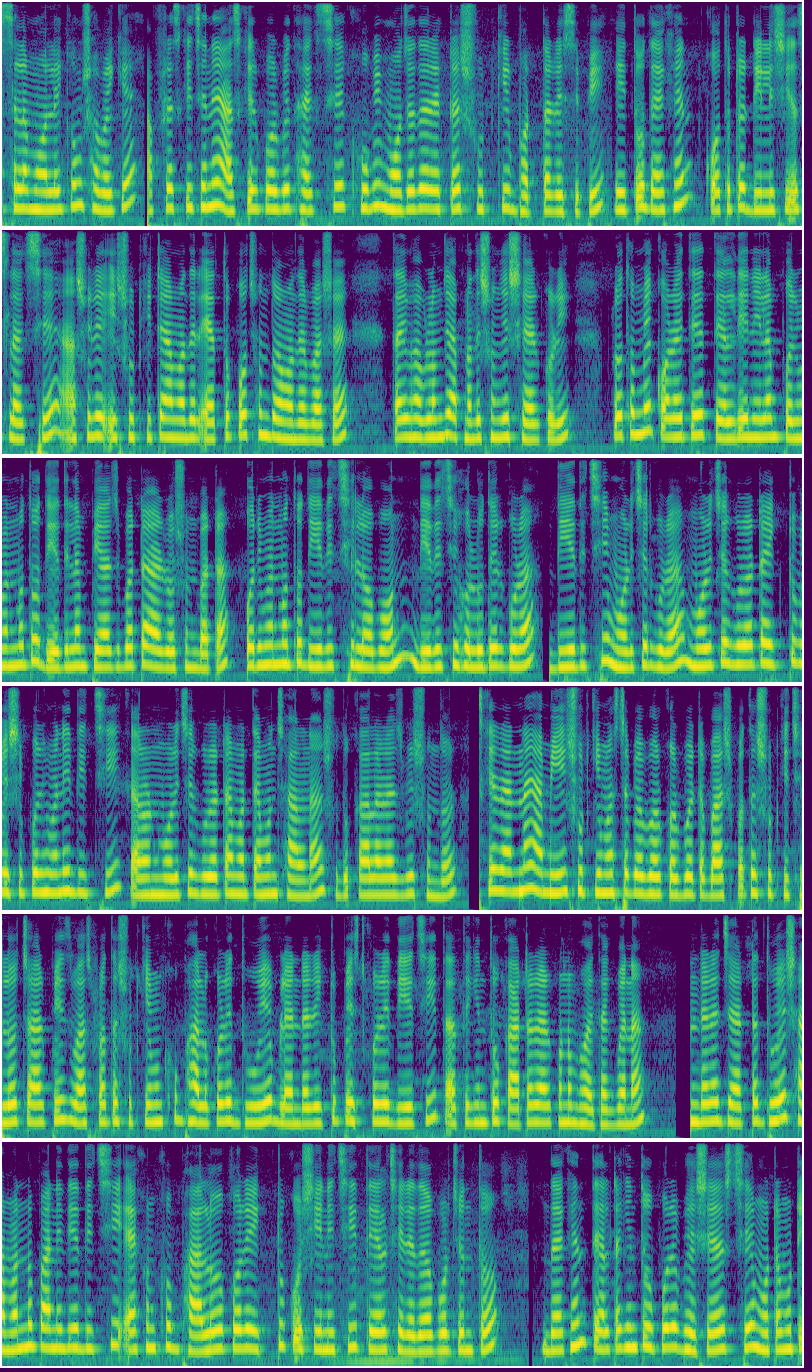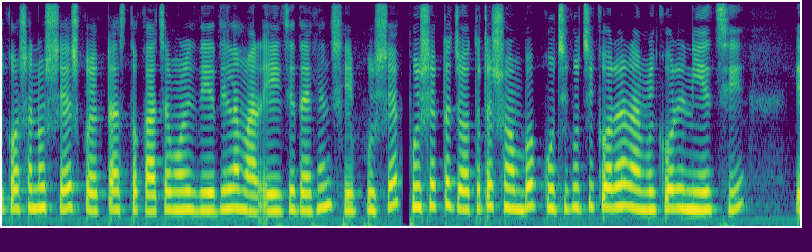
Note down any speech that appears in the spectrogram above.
আসসালামু আলাইকুম সবাইকে। আফরাজ কিচেনে আজকের পর্বে থাকছে খুবই মজাদার একটা শুটকির ভর্তা রেসিপি এই তো দেখেন কতটা ডিলিশিয়াস লাগছে। আসলে এই শুটকিটা আমাদের এত পছন্দ আমাদের বাসায়, তাই ভাবলাম যে আপনাদের সঙ্গে শেয়ার করি। প্রথমে কড়াইতে তেল দিয়ে নিলাম পরিমাণ মতো, দিয়ে দিলাম পেঁয়াজ বাটা আর রসুন বাটা। পরিমাণ মতো দিয়ে দিচ্ছি লবণ, দিয়ে দিচ্ছি হলুদের গুঁড়া, দিয়ে দিচ্ছি মরিচের গুঁড়া। মরিচের গুঁড়াটা একটু বেশি পরিমাণেই দিচ্ছি, কারণ মরিচের গুঁড়াটা আমার তেমন ঝাল না, শুধু কালার আসবে সুন্দর। আজকের রান্নায় আমি এই শুটকি মাছটা ব্যবহার করব। এটা বাঁশপাতা শুটকি ছিল, চার পিস বাঁশপাতা শুটকি আমি খুব ভালো করে ধুয়ে ব্লেন্ডারে একটু পেস্ট করে দিয়েছি, তাতে কিন্তু কাটার আর কোনো ভয় থাকবে না। ব্লেন্ডারের জারটা ধুয়ে সামান্য পানি দিয়ে দিচ্ছি, এখন খুব ভালো করে একটু কষিয়ে নিচ্ছি তেল ছেড়ে দেওয়া পর্যন্ত। দেখেন, তেলটা কিন্তু উপরে ভেসে আসছে, মোটামুটি কষানো শেষ, কয়েকটা আস্ত কাঁচামরিচ দিয়ে দিলাম, আর এই যে দেখেন সেই পুষাক পুষাকটা যতটা সম্ভব কুচি কুচি করার আমি করে নিয়েছি।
